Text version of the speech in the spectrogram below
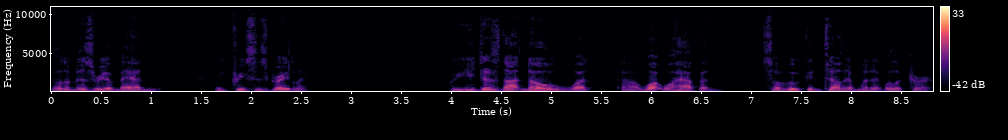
though the misery of man increases greatly. For he does not know what uh, what will happen, so who can tell him when it will occur?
